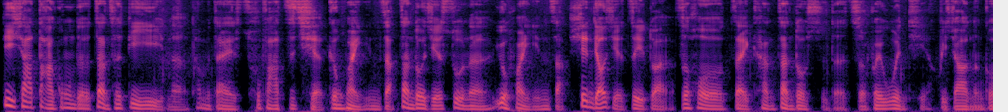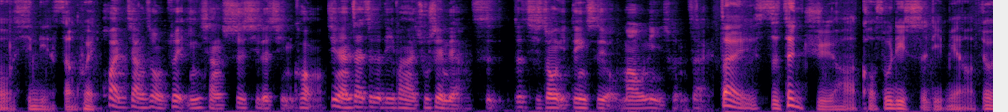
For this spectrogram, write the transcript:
地下大功的战车第一营呢？他们在出发之前更换。营长战斗结束呢，又换营长。先了解这一段之后，再看战斗时的指挥问题，比较能够心领神会。换将这种最影响士气的情况，竟然在这个地方还出现两次，这其中一定是有猫腻存在。在史政局啊口述历史里面啊，就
